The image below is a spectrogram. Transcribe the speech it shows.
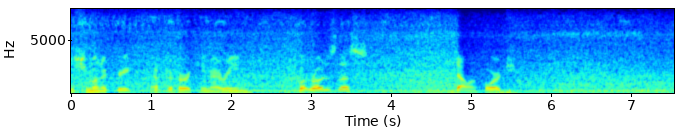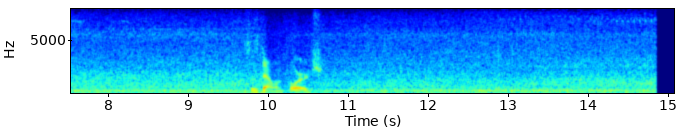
is Shimona Creek after Hurricane Irene. What road is this? Dallin Forge. This is Dallin Forge.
